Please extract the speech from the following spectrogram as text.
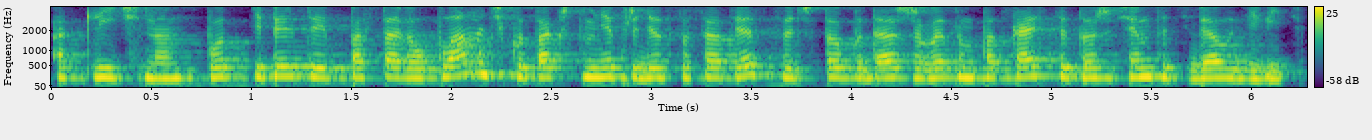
Отлично. Вот теперь ты поставил планочку, так что мне придется соответствовать, чтобы даже в этом подкасте тоже чем-то тебя удивить.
